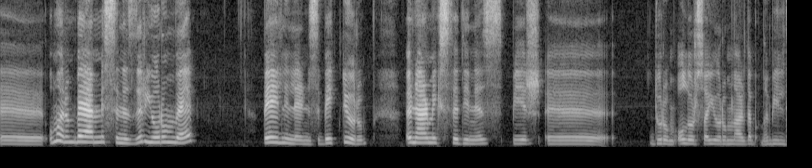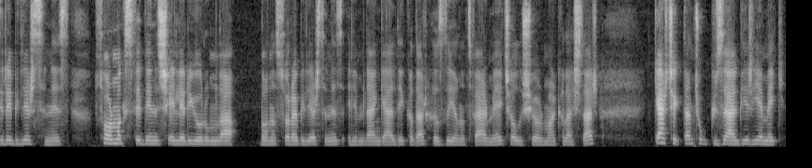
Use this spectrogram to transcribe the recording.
E, umarım beğenmişsinizdir. Yorum ve beğenilerinizi bekliyorum. Önermek istediğiniz bir e, durum olursa yorumlarda bana bildirebilirsiniz. Sormak istediğiniz şeyleri yorumla bana sorabilirsiniz. Elimden geldiği kadar hızlı yanıt vermeye çalışıyorum arkadaşlar. Gerçekten çok güzel bir yemek.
